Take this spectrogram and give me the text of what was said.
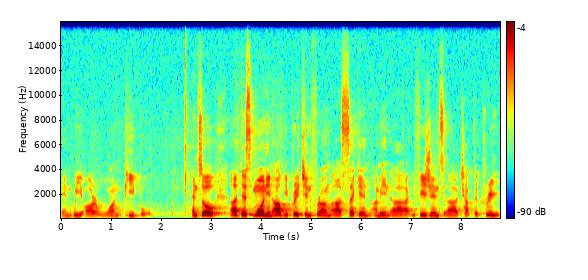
and we are one people. And so uh, this morning I'll be preaching from uh, second, I mean uh, Ephesians uh, chapter three,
